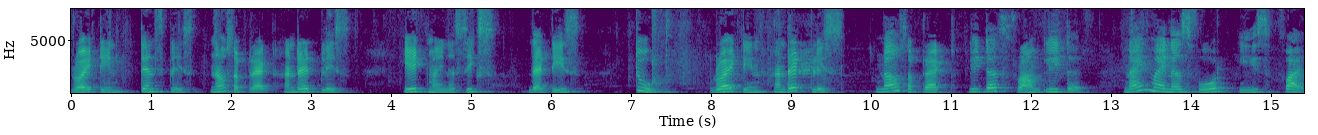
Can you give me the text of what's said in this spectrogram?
Write in tens place. Now subtract 100 place. 8 minus 6 that is 2. Write in 100 place. Now subtract liters from liter. 9 minus 4 is 5.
